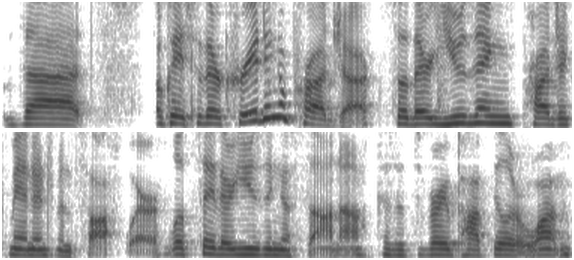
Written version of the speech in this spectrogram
that's okay? So they're creating a project, so they're using project management software. Let's say they're using Asana because it's a very popular one,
